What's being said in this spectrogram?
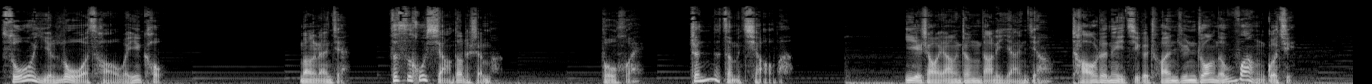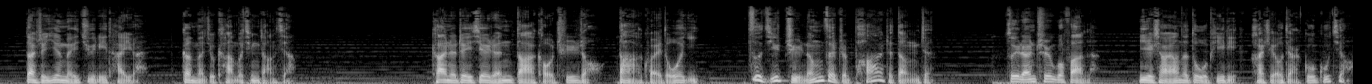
所以落草为寇。猛然间，他似乎想到了什么，不会，真的这么巧吧？叶少阳睁大了眼睛，朝着那几个穿军装的望过去，但是因为距离太远，根本就看不清长相。看着这些人大口吃肉，大快朵颐。自己只能在这趴着等着。虽然吃过饭了，叶少阳的肚皮里还是有点咕咕叫。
